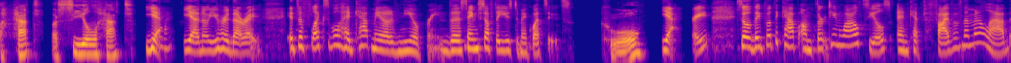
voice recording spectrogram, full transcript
A hat? A seal hat? Yeah, yeah, no, you heard that right. It's a flexible head cap made out of neoprene, the same stuff they use to make wetsuits. Cool. Yeah, right? So they put the cap on 13 wild seals and kept five of them in a lab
